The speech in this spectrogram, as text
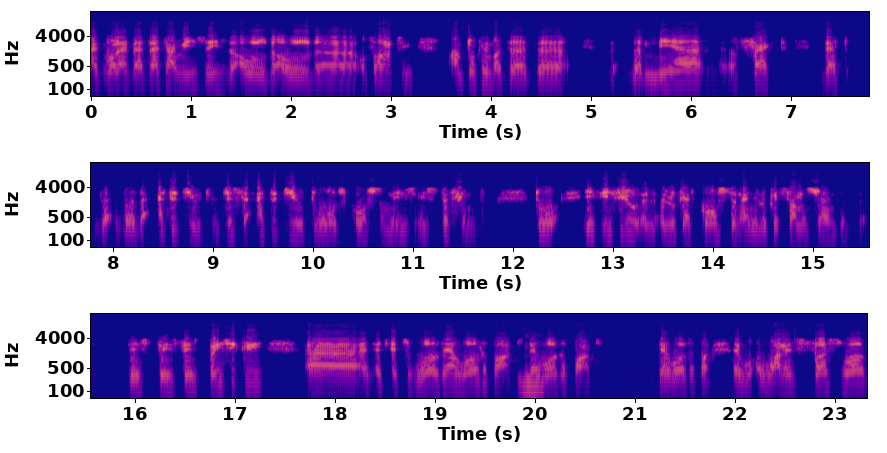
at, well, at, that time, he's, he's the old, the old uh, authority. I'm talking about the, the, the mere fact that the, the, the, attitude, just the attitude towards Korsten is, is different. To, if, if you look at Korsten and you look at Somerset, there's, there's, there's basically, uh, it, it's world, they're world apart. Mm. They're world apart. They're worlds apart. One is first world,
